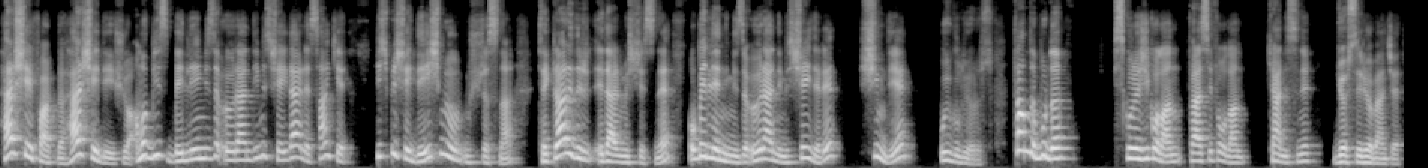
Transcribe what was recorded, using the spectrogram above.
Her şey farklı, her şey değişiyor. Ama biz belleğimizde öğrendiğimiz şeylerle sanki hiçbir şey değişmiyormuşçasına, tekrar edermişçesine o belleğimizde öğrendiğimiz şeyleri şimdiye uyguluyoruz. Tam da burada psikolojik olan, felsefe olan kendisini gösteriyor bence.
